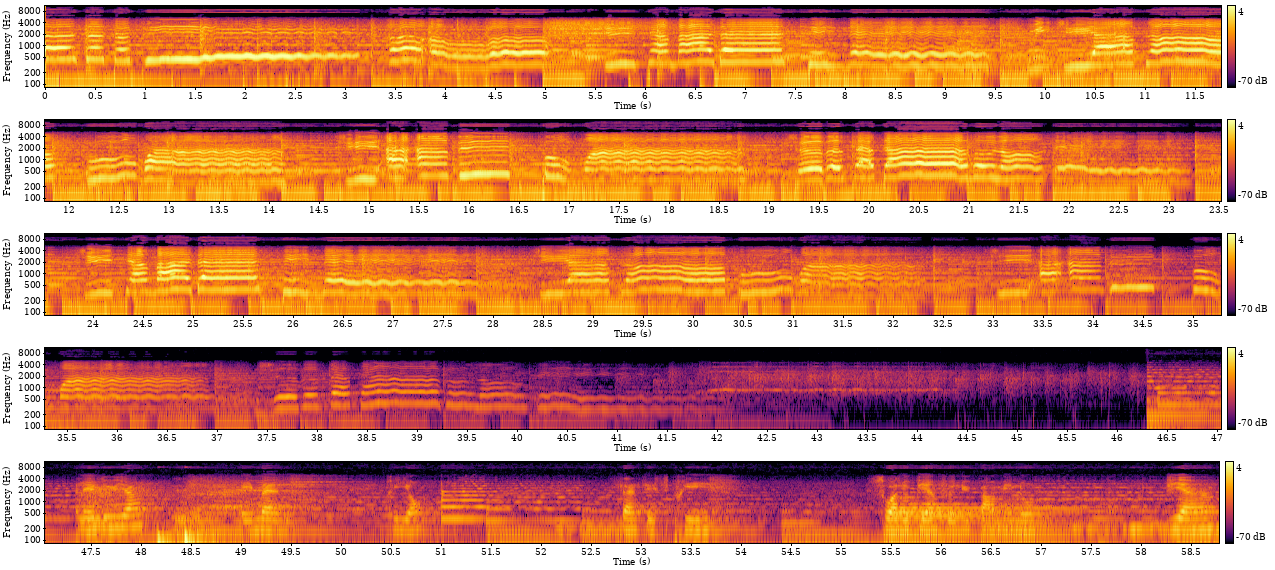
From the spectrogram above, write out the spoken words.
Alléluia. Amen. Prions. Saint-Esprit, sois le bienvenu parmi nous. Viens,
